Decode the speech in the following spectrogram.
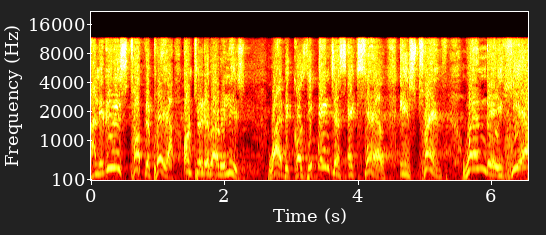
And he didn't stop the prayer until they were released. Why? Because the angels excel in strength when they hear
